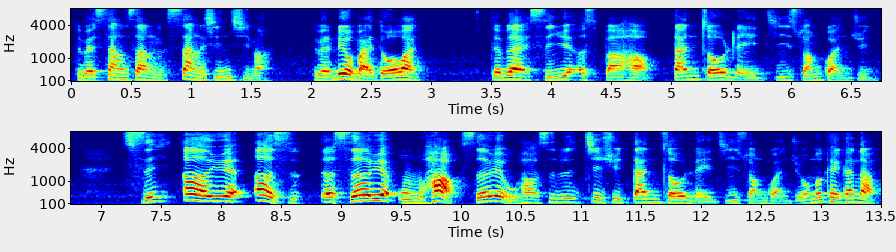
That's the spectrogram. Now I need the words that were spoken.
对不对？上上上星期嘛，对不对？六百多万，对不对？十一月二十八号单周累积双冠军，十二月二十呃十二月五号，十二月五号是不是继续单周累积双冠军？我们可以看到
